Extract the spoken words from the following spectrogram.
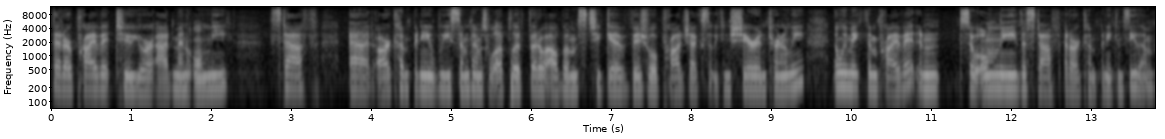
that are private to your admin only staff at our company, we sometimes will upload photo albums to give visual projects that we can share internally, and we make them private, and so only the staff at our company can see them.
